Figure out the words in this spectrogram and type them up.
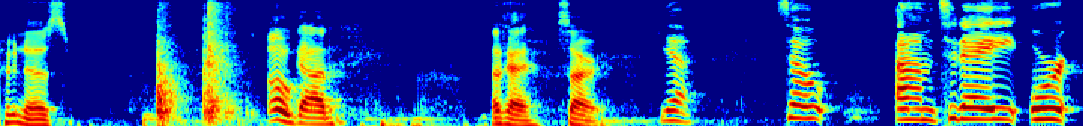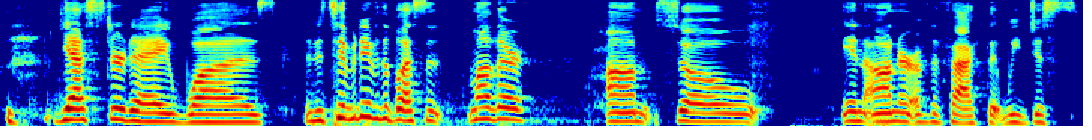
who knows? Oh god. Okay sorry. Yeah. So um, today or yesterday was the Nativity of the Blessed Mother. Um, so in honor of the fact that we just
